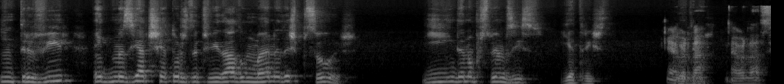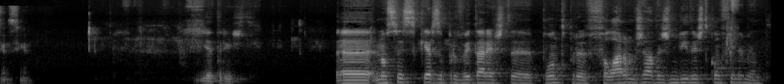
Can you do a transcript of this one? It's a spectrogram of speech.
intervir em demasiados setores de atividade humana das pessoas. E ainda não percebemos isso. E é triste. É é verdade, é verdade, sim, sim. E é triste. Ah, não sei se queres aproveitar esta ponte para falarmos já das medidas de confinamento.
